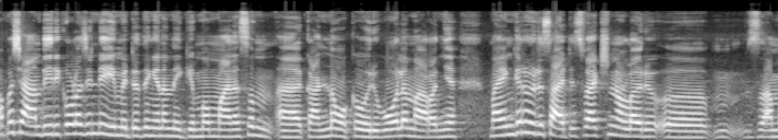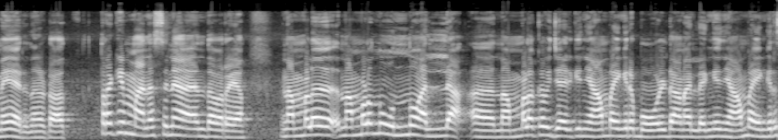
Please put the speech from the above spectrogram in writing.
അപ്പോൾ ശാന്തിരി കോളേജിന്റെ ഈ മുറ്റത്ത് ഇങ്ങനെ നിൽക്കുമ്പോൾ മനസ്സും കണ്ണും ഒക്കെ ഒരുപോലെ നിറഞ്ഞ് ഭയങ്കര ഒരു സാറ്റിസ്ഫാക്ഷൻ ഉള്ള ഒരു സമയമായിരുന്നു കേട്ടോ. അത്രയ്ക്കും മനസ്സിന് എന്താ പറയുക നമ്മൾ നമ്മളൊന്നും ഒന്നും അല്ല. നമ്മളൊക്കെ വിചാരിക്കും ഞാൻ ഭയങ്കര ബോൾഡാണ് അല്ലെങ്കിൽ ഞാൻ ഭയങ്കര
